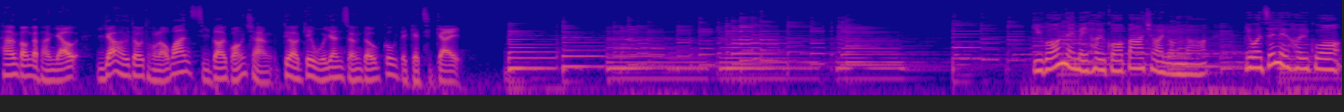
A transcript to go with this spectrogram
香港嘅朋友而家去到銅鑼灣時代廣場，都有機會欣賞到高迪嘅設計。如果你未去過巴塞隆拿，又或者你去過，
